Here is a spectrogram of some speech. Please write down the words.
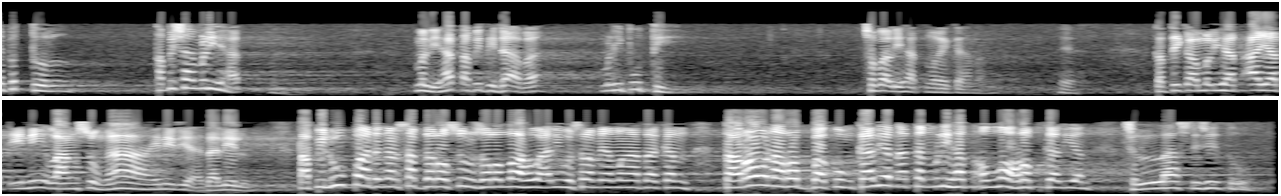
Ya betul. Tapi saya melihat. Melihat tapi tidak apa? Meliputi. Coba lihat mereka. Ya. Ketika melihat ayat ini langsung ah ini dia dalil. Tapi lupa dengan sabda Rasul Shallallahu Alaihi Wasallam yang mengatakan tarawna robbakum kalian akan melihat Allah Rob kalian. Jelas di situ.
